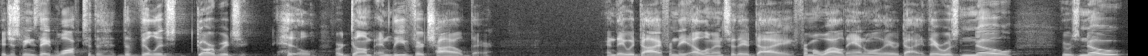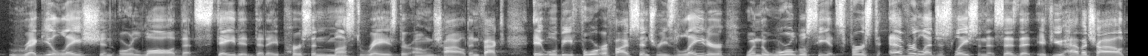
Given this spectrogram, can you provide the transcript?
It just means they'd walk to the, the village garbage hill or dump and leave their child there. And they would die from the elements or they would die from a wild animal, or they would die. There was no there was no regulation or law that stated that a person must raise their own child. In fact, it will be four or five centuries later when the world will see its first ever legislation that says that if you have a child,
